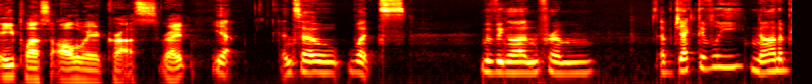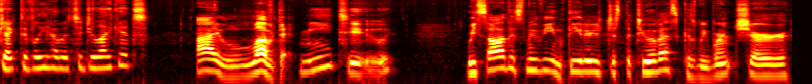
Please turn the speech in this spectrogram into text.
A plus all the way across, right? Yeah. And so, what's moving on from objectively, non-objectively? How much did you like it? I loved it. Me too. We saw this movie in theaters, just the two of us, because we weren't sure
